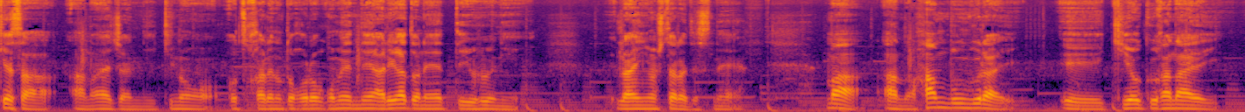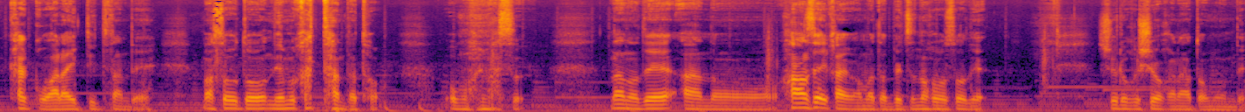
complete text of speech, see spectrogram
今朝あのあやちゃんに昨日お疲れのところごめんねありがとねっていう風に LINE をしたらですねまああの半分ぐらい、えー、記憶がないかっこ笑いって言ってたんで、まあ、相当眠かったんだと思います。なのであの反省会はまた別の放送で収録しようかなと思うんで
